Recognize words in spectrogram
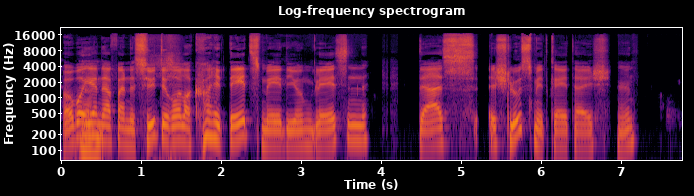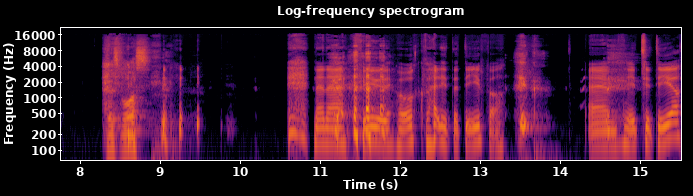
Aber Ähm. ich habe auf einem Südtiroler Qualitätsmedium gelesen, dass Schluss mit Greta ist. Ne? Das war's. Nein, nein, viel hochqualitativer. Ähm, ich zitiere.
